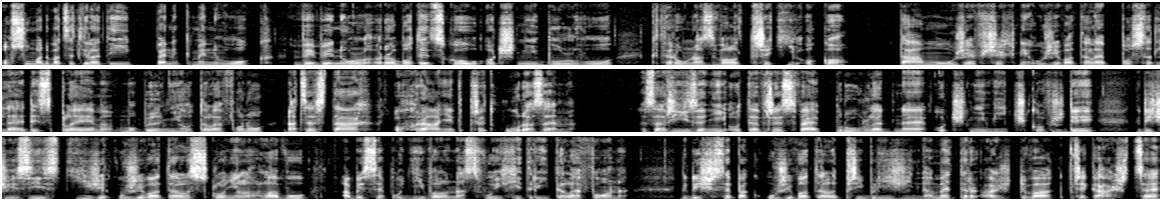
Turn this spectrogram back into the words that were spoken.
28-letý Pen Kmin Wook vyvinul robotickou oční bulvu, kterou nazval třetí oko. ta může všechny uživatele posedlé displejem mobilního telefonu na cestách ochránit před úrazem. Zařízení otevře své průhledné oční víčko vždy, když zjistí, že uživatel sklonil hlavu, aby se podíval na svůj chytrý telefon. Když se pak uživatel přiblíží na metr až dva k překážce,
